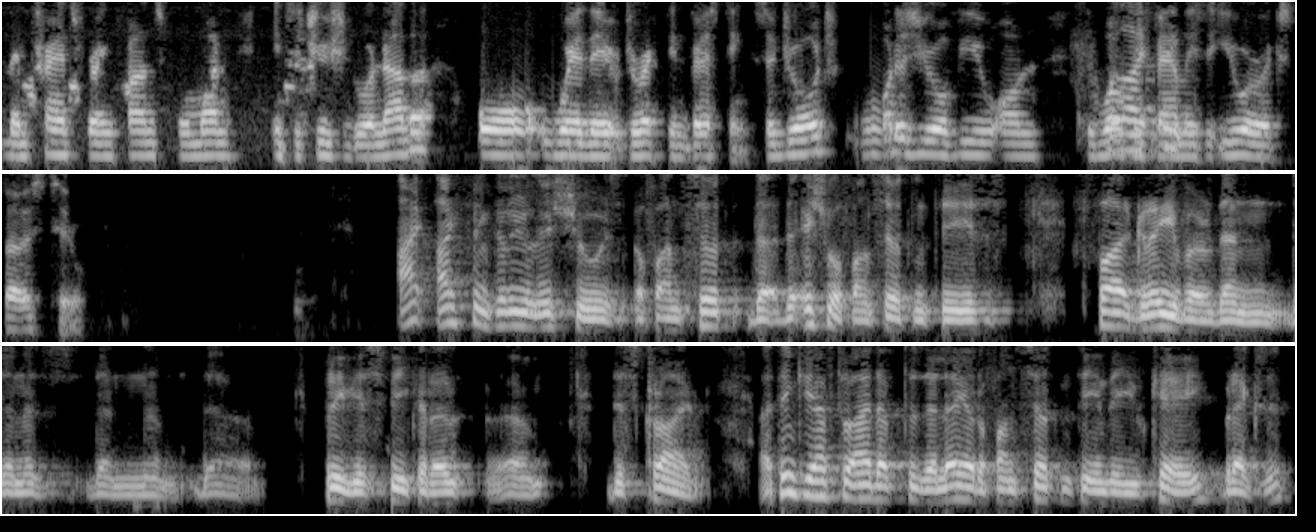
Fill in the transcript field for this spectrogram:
them transferring funds from one institution to another, or where they're direct investing. So, George, what is your view on the wealthy well, families think, that you are exposed to? I, I think the real issue is of uncertain. The, the issue of uncertainty is far graver than than than um, the previous speaker um, described. I think you have to add up to the layer of uncertainty in the UK, Brexit,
